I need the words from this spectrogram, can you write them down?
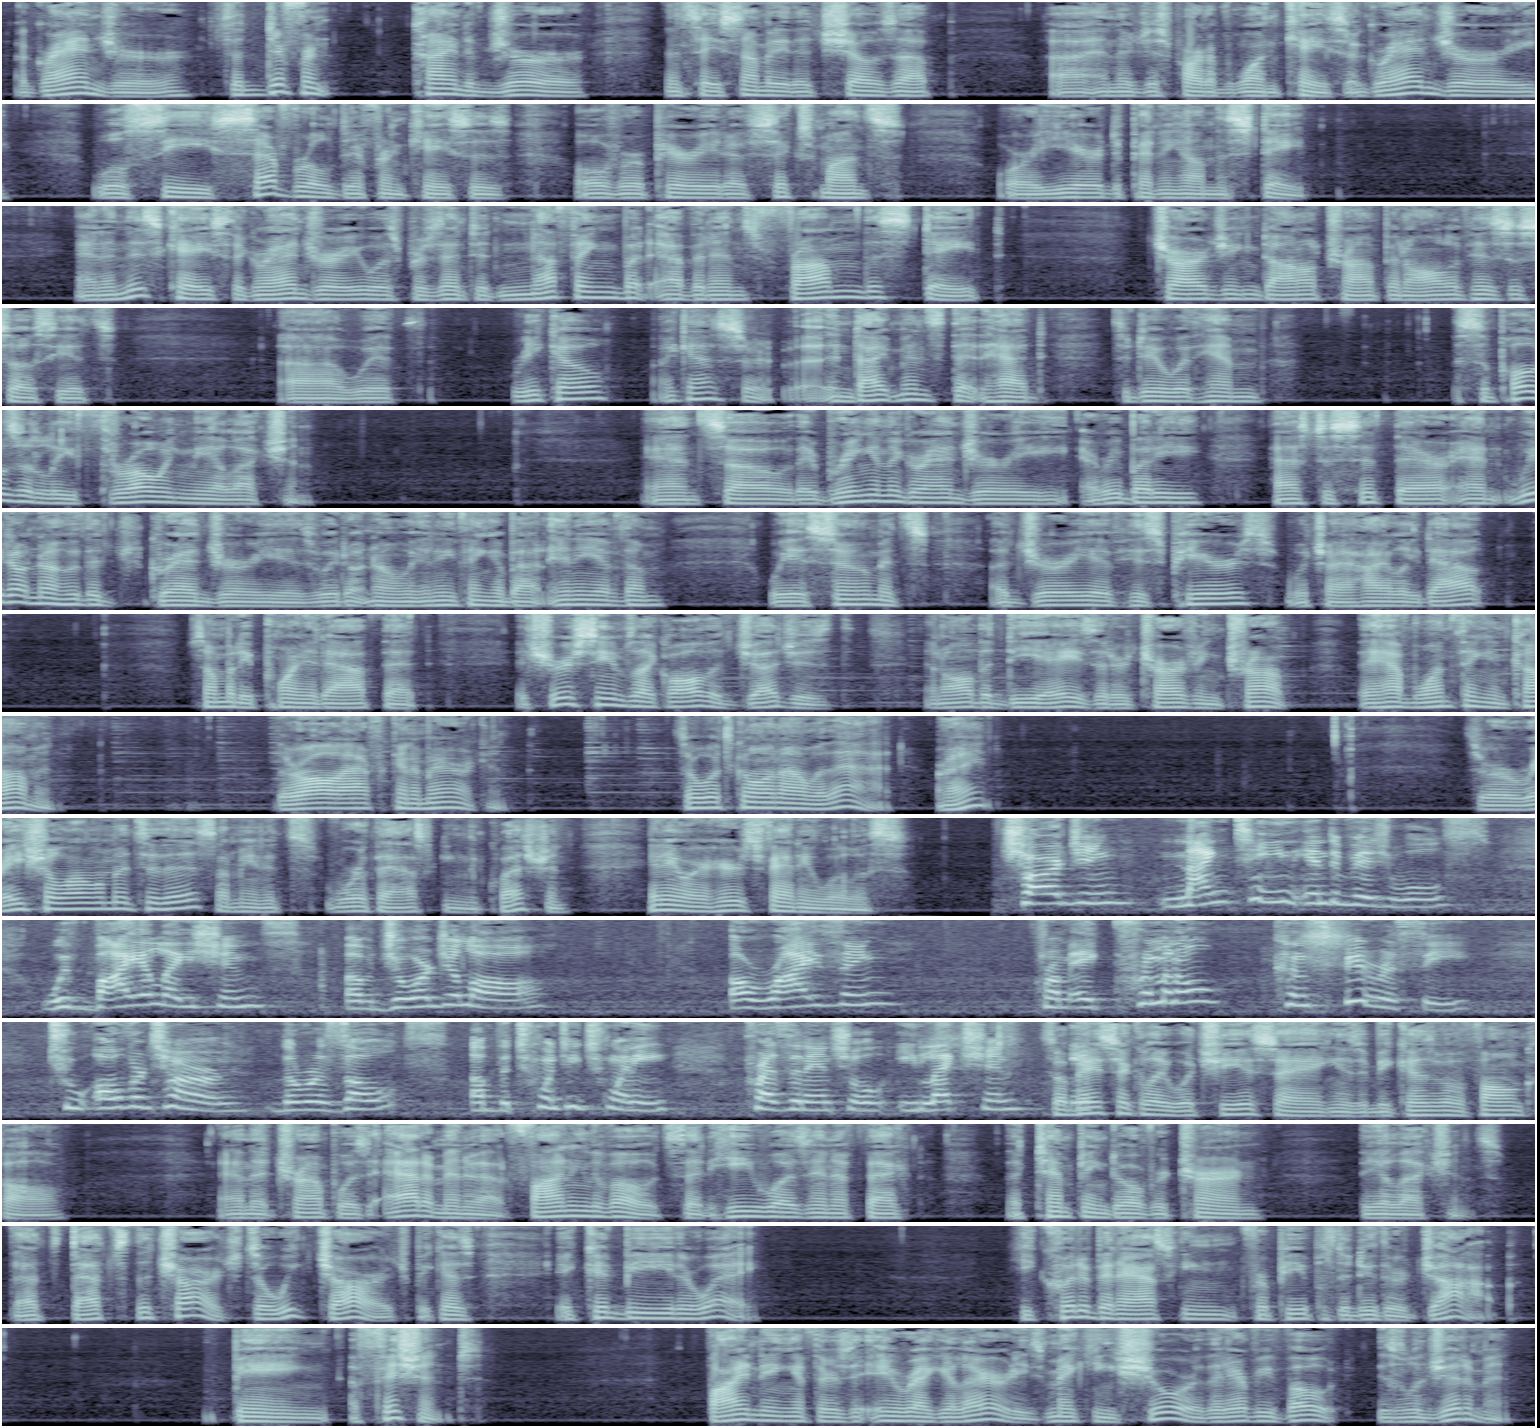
a grand juror. It's a different kind of juror than say somebody that shows up uh, and they're just part of one case. A grand jury will see several different cases over a period of six months or a year, depending on the state. And in this case, the grand jury was presented nothing but evidence from the state charging Donald Trump and all of his associates uh, with RICO, I guess, or uh, indictments that had to do with him supposedly throwing the election. And so they bring in the grand jury. Everybody has to sit there, and we don't know who the grand jury is. We don't know anything about any of them. We assume it's a jury of his peers, which I highly doubt. Somebody pointed out that it sure seems like all the judges and all the DAs that are charging Trump, they have one thing in common. They're all African American. So what's going on with that, right? Is there a racial element to this? I mean, it's worth asking the question. Anyway, here's Fani Willis. charging 19 individuals with violations of Georgia law arising from a criminal conspiracy to overturn the results of the 2020 presidential election. So basically, what she is saying is that because of a phone call and that Trump was adamant about finding the votes, that he was in effect attempting to overturn the elections. That's, that's the charge. It's a weak charge because it could be either way. He could have been asking for people to do their job, being efficient, finding if there's irregularities, making sure that every vote is legitimate,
